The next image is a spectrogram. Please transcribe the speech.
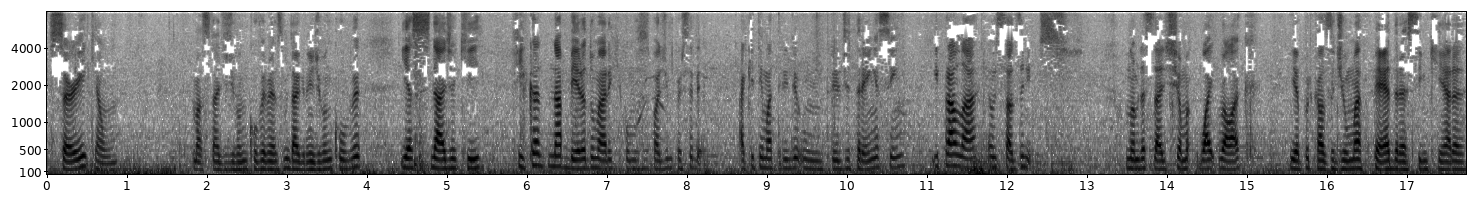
Surrey, que é um uma cidade de Vancouver mesmo, da grande Vancouver. E essa cidade aqui fica na beira do mar aqui, como vocês podem perceber. Aqui tem uma trilha, um trilho de trem assim, e pra lá é os Estados Unidos. O nome da cidade se chama White Rock, e é por causa de uma pedra assim que era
